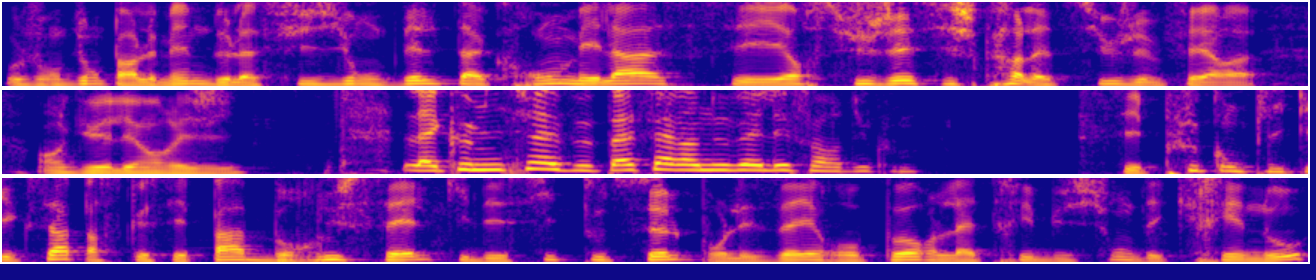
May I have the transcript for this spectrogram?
Aujourd'hui, on parle même de la fusion Deltacron, mais là, c'est hors sujet. Si je parle là-dessus, je vais me faire engueuler en régie. La commission, elle peut pas faire un nouvel effort, du coup c'est plus compliqué que ça parce que c'est pas Bruxelles qui décide toute seule pour les aéroports l'attribution des créneaux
